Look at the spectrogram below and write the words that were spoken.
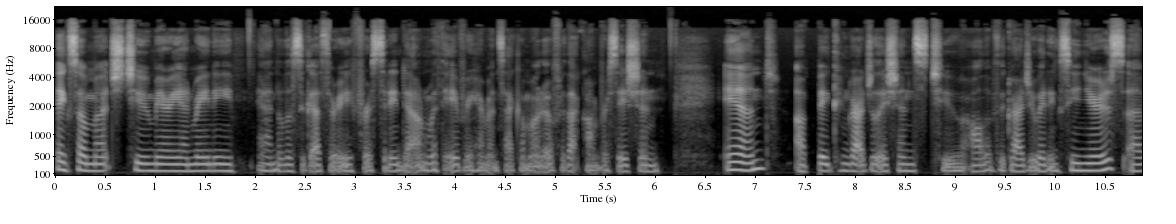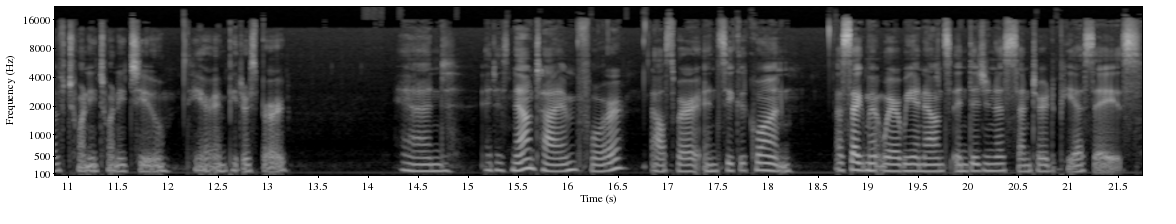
Thanks so much to Mary Anne Rainey and Alyssa Guthrie for sitting down with Avery Herman Sakamoto for that conversation. And a big congratulations to all of the graduating seniors of 2022 here in Petersburg. And it is now time for Elsewhere in Sikakwan, a segment where we announce Indigenous centered PSAs.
